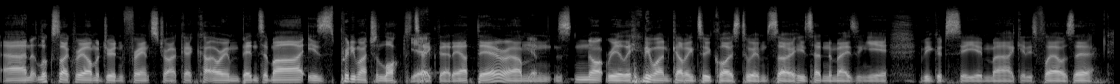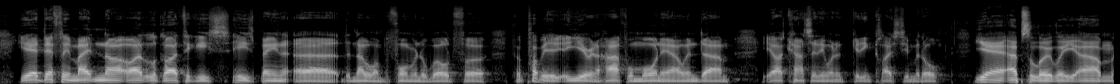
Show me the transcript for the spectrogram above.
And it looks like Real Madrid and France striker Karim Benzema is pretty much a lock to take that out there. Um, yep. There's not really anyone coming too close to him, so he's had an amazing year. It'd be good to see him uh, get his flowers there. Yeah, definitely, mate. And I, I look, I think he's he's been uh, the number one performer in the world for, for probably a year and a half or more now. And um, yeah, I can't see anyone getting close to him at all. Yeah, absolutely. Um,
